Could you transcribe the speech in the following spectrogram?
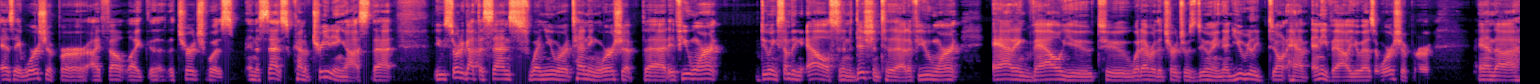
as a worshiper, I felt like the church was, in a sense, kind of treating us that you sort of got the sense when you were attending worship that if you weren't doing something else in addition to that, if you weren't adding value to whatever the church was doing, then you really don't have any value as a worshiper. And uh,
